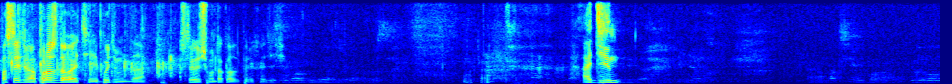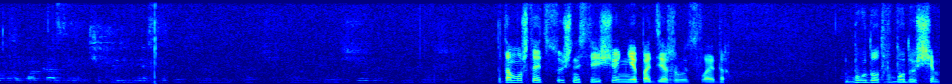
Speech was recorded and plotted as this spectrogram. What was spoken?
последний вопрос давайте, и будем да, к следующему докладу переходить. Один. Потому что эти сущности еще не поддерживают слайдер. Будут в будущем.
